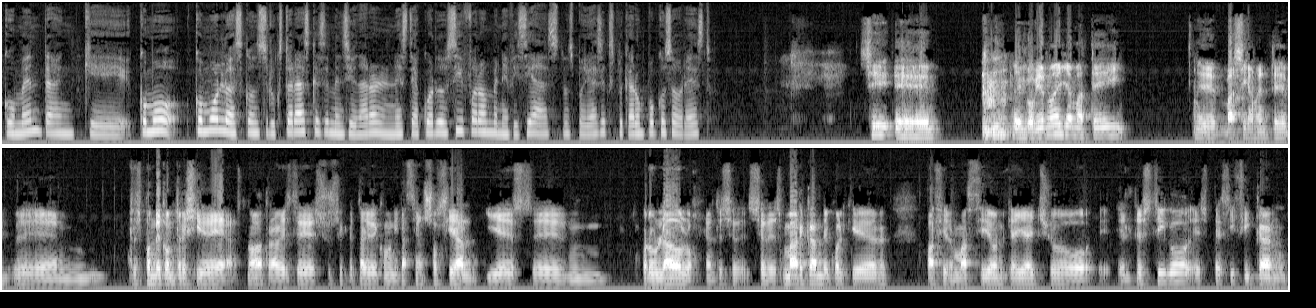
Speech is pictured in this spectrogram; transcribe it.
comentan que cómo, cómo las constructoras que se mencionaron en este acuerdo sí fueron beneficiadas. ¿Nos podrías explicar un poco sobre esto? Sí, eh, el gobierno de Yamatei eh, básicamente eh, responde con tres ideas ¿no? a través de su secretario de Comunicación Social y es, por un lado, lógicamente se, se, desmarcan de cualquier afirmación que haya hecho el testigo, especifican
